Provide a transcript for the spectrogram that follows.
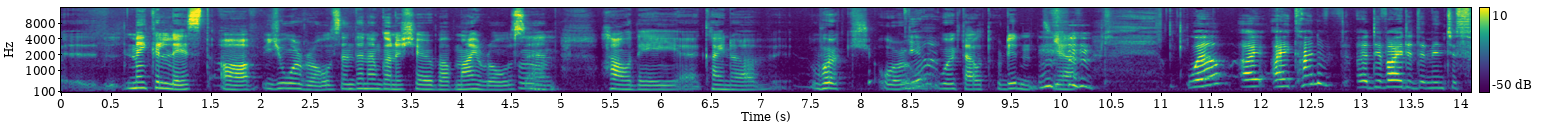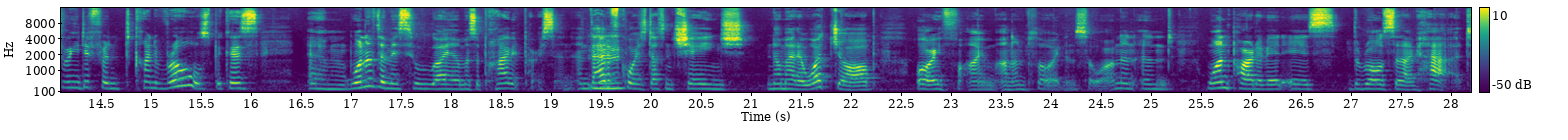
uh, make a list of your roles, and then I'm going to share about my roles and how they uh, kind of work or Yeah. worked out or didn't. Yeah. Well, I, I kind of uh, divided them into three different kind of roles because um, one of them is who I am as a private person, and that of course doesn't change no matter what job or if I'm unemployed and so on. And and one part of it is the roles that I've had.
